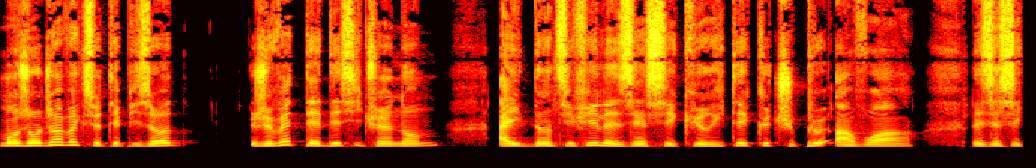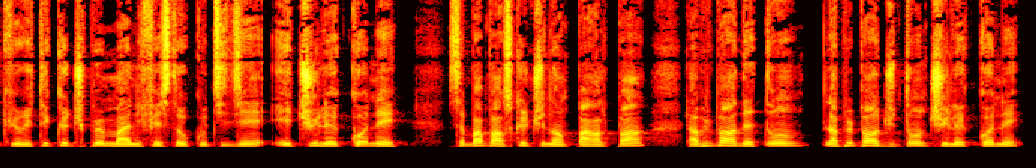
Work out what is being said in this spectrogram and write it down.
Mais aujourd'hui, avec cet épisode, je vais t'aider si tu es un homme à identifier les insécurités que tu peux avoir, les insécurités que tu peux manifester au quotidien et tu les connais. C'est pas parce que tu n'en parles pas, la plupart du temps tu les connais.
